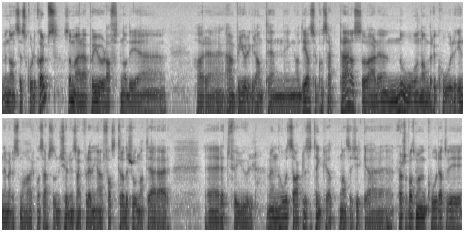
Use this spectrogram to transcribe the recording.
med Nanses skolekorps, som er her på julaften, og de eh, har, er med på julegrantenning. Og de har også konsert her. Og så er det noen andre kor innimellom som har konsert, som Kjøling sangforening har fast tradisjon at de er her eh, rett før jul. Men hovedsakelig så tenker vi at Nanset kirke er Vi har såpass mange kor at vi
